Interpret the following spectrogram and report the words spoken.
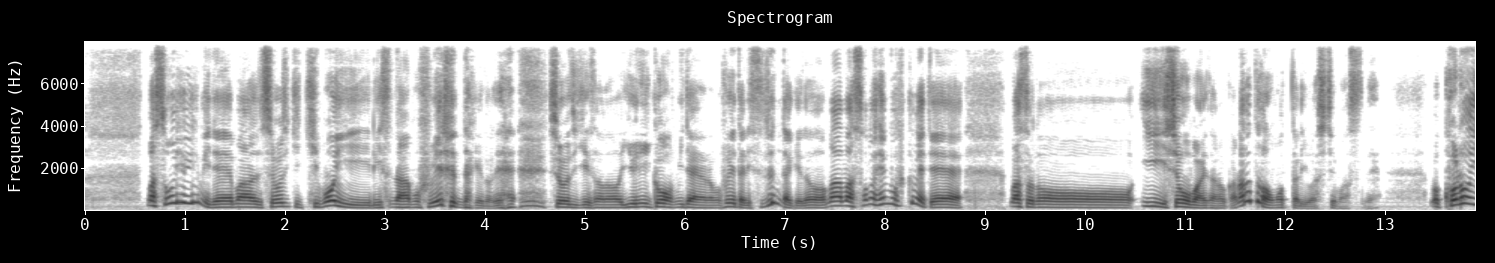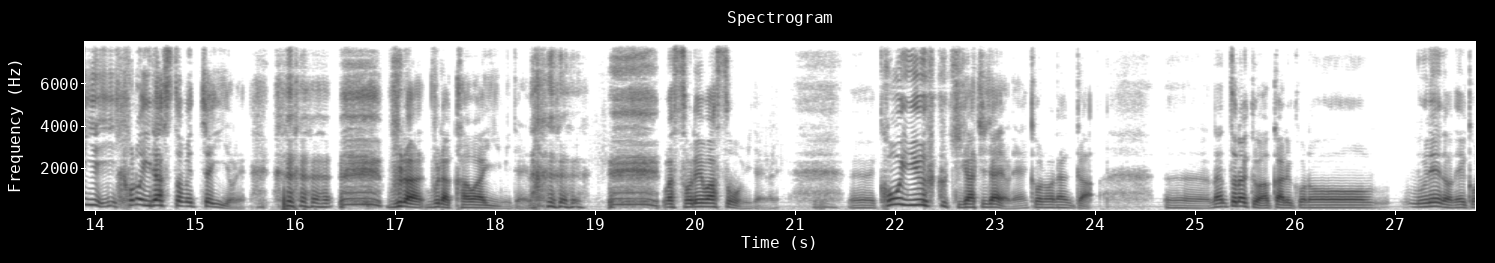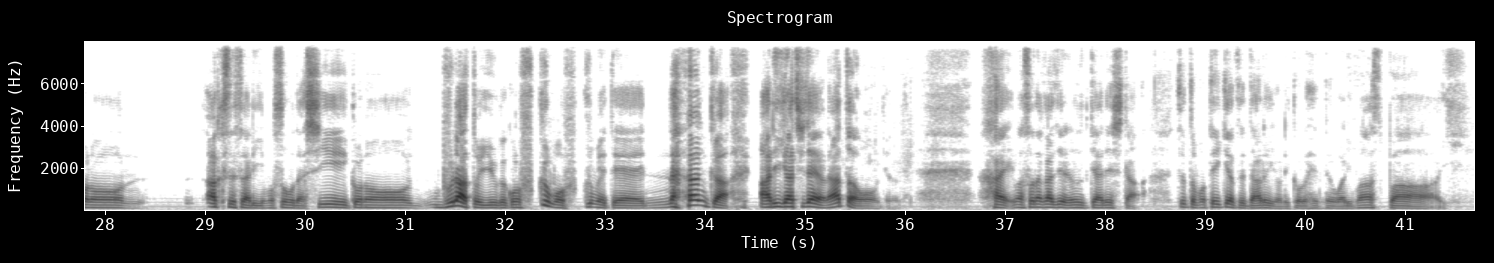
まあ、そういう意味で、まあ、正直、キモいリスナーも増えるんだけどね、正直、そのユニコーンみたいなのも増えたりするんだけど、まあまあ、その辺も含めて、まあ、その、いい商売なのかなとは思ったりはしてますね。まあ、このい、このイラストめっちゃいいよね。ブラ、ブラかわいいみたいな まあ、それはそうみたいなね。うん、こういう服着がちだよね。このなんか、うん、なんとなくわかる、この、胸のね、この、アクセサリーもそうだしこのブラというかこの服も含めてなんかありがちだよなとは思うけどね。はいまあそんな感じでロルティアでした。ちょっともう低気圧でだるいのでこの辺で終わります。バイ。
